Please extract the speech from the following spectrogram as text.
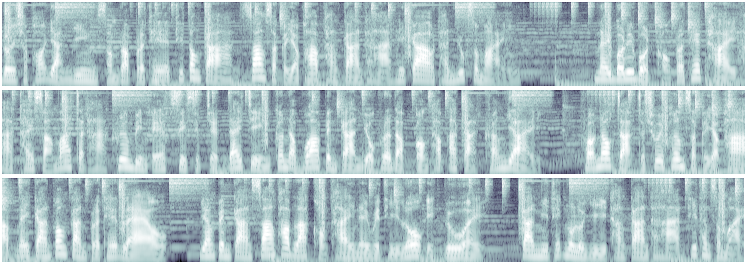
โดยเฉพาะอย่างยิ่งสำหรับประเทศที่ต้องการสร้างศักยภาพทางการทหารให้ก้าวทันยุคสมัย ในบริบทของประเทศไทยหากไทยสามารถจัดหาเครื่องบิน F47 ได้จริง ก็นับว่าเป็นการยกระดับกองทัพอากาศครั้งใหญ่ เพราะนอกจากจะช่วยเพิ่มศักยภาพในการป้องกันประเทศแล้ว ยังเป็นการสร้างภาพลักษณ์ของไทยในเวทีโลกอีกด้วยการมีเทคโนโลยีทางการทหารที่ทันสมัย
